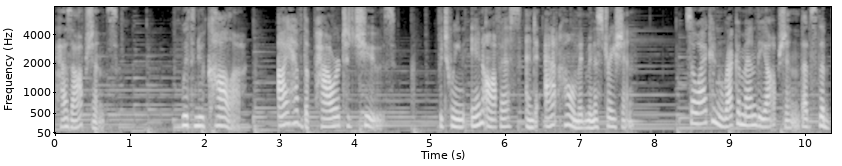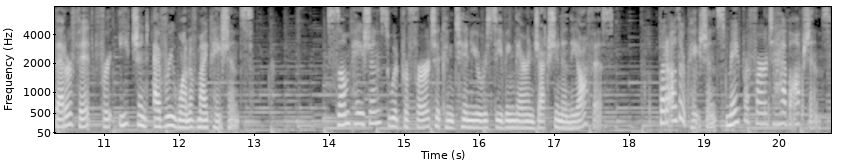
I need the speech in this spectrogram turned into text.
has options. With Nucala, I have the power to choose between in office and at home administration. So I can recommend the option that's the better fit for each and every one of my patients. Some patients would prefer to continue receiving their injection in the office, but other patients may prefer to have options,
